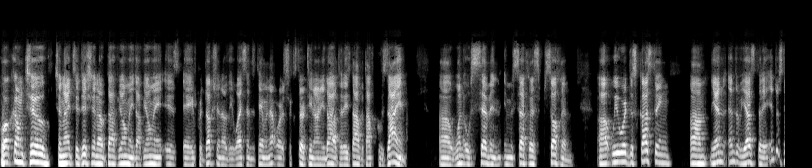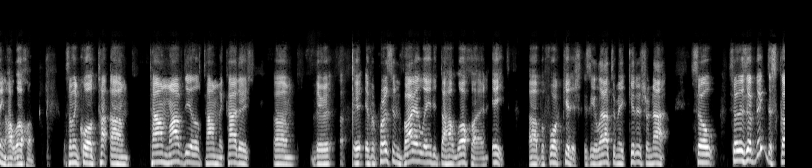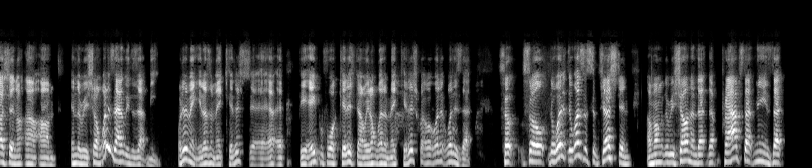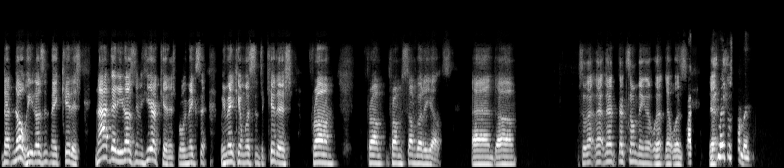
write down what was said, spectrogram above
Welcome to tonight's edition of Daf Yomi. Daf Yomi is a production of the Weiss Entertainment Network, 613 on Yadal. Today's Daf, Daf Zion, uh, 107 in Meseches Psochim. Uh, we were discussing um, the end, end of yesterday, interesting halacha, something called ta, um, Tam Mavdil, Tam Mekadesh. Um, there, uh, if a person violated the halacha and ate uh, before Kiddush, is he allowed to make Kiddush or not? So, so there's a big discussion uh, um, in the Rishon. What exactly does that mean? What does it mean? He doesn't make kiddush. Uh, uh, if he ate before kiddush, now we don't let him make kiddush. What, what, what is that? So, so there was there was a suggestion among the Rishonim that that perhaps that means that that no, he doesn't make kiddush. Not that he doesn't hear kiddush, but we makes it we make him listen to kiddush from from from somebody else. And um, so that that, that that's something that was that was yeah. something.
